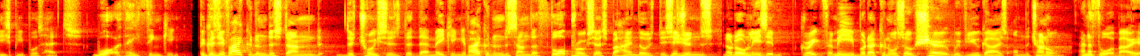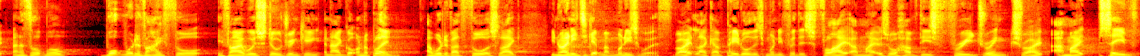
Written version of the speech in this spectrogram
these people's heads? What are they thinking? Because if I could understand the choices that they're making, if I could understand the thought process behind those decisions, not only is it great for me, but I can also share it with you guys on the channel. And I thought about it and I thought, well, what would have I thought if I was still drinking and I got on a plane? I would have had thoughts like, you know, I need to get my money's worth, right? Like I've paid all this money for this flight. I might as well have these free drinks, right? I might save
